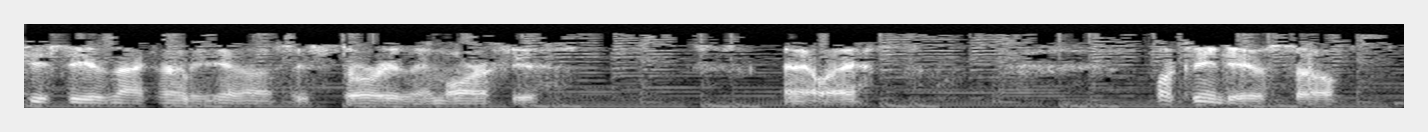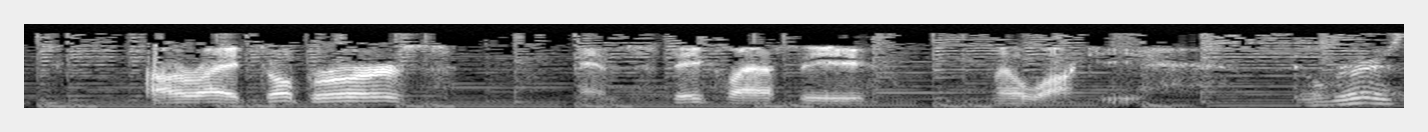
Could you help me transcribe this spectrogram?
TC is not going to be giving us these stories anymore. If you, anyway, what can you do? So, all right, go Brewers and stay classy, Milwaukee. Go Brewers.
